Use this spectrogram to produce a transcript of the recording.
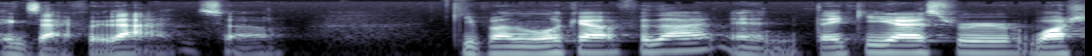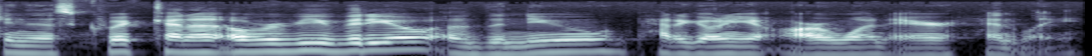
exactly that. So keep on the lookout for that. And thank you guys for watching this quick kind of overview video of the new Patagonia R1 Air Henley.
